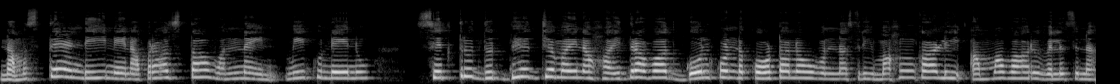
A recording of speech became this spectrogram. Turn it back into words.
నమస్తే అండి నేను అపరాజిత వన్ నైన్. మీకు నేను శత్రు దుర్భేద్యమైన హైదరాబాద్ గోల్కొండ కోటలో ఉన్న శ్రీ మహంకాళి అమ్మవారు వెలసిన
